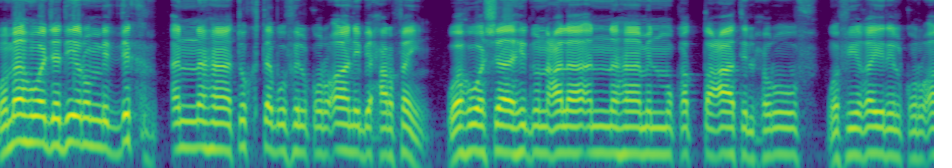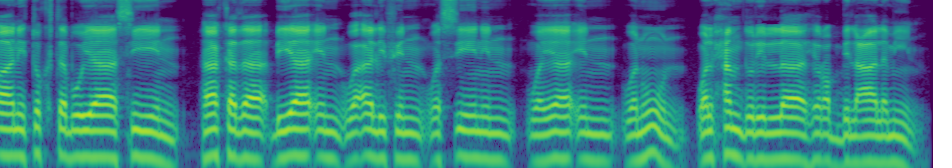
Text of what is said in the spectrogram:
وما هو جدير بالذكر أنها تكتب في القرآن بحرفين وهو شاهد على أنها من مقطعات الحروف وفي غير القرآن تكتب ياسين هكذا بياء وألف وسين وياء ونون والحمد لله رب العالمين.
